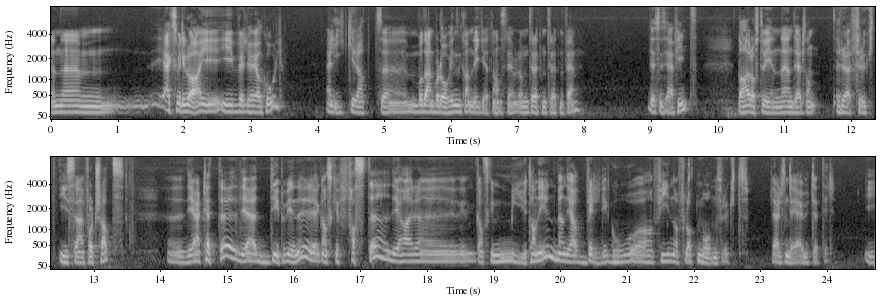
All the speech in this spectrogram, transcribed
men, jeg er ikke så veldig glad i, i veldig høy alkohol. Jeg liker at uh, moderne blåvin kan ligge et eller annet sted mellom 13-13,5. Det syns jeg er fint. Da har ofte vinene en del sånn rødfrukt i seg fortsatt. Uh, de er tette, de er dype viner, de er ganske faste. De har ganske mye tannin, men de har veldig god og fin og flott moden frukt. Det er liksom det jeg er ute etter i,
